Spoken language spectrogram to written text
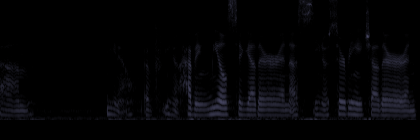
um, you know, of, you know, having meals together and us, you know, serving each other. And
